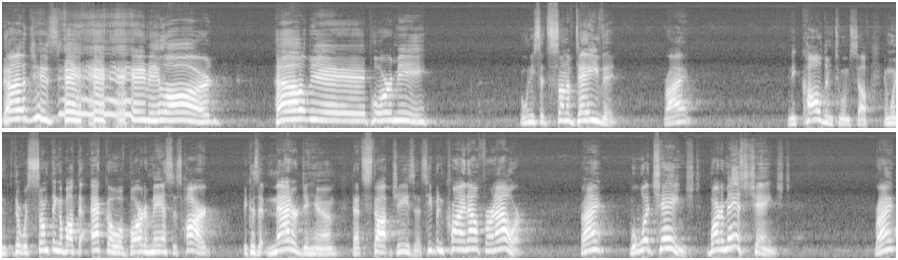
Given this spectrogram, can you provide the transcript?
Don't you save me, Lord. Help me, poor me. But when he said, Son of David, right? And he called him to himself. And when there was something about the echo of Bartimaeus' heart, because it mattered to him, that stopped Jesus. He'd been crying out for an hour, right? Well, what changed? Bartimaeus changed, right?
